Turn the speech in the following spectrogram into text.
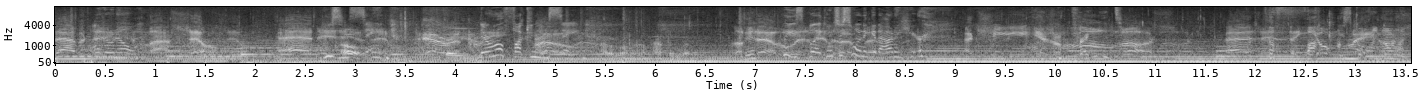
savage I don't know. myself. And He's Oh. insane. They, They're all fucking insane. don't know what happened. Though. the devil Please, Blake, I just want to get out of here. And she is among us. As the fuck is going on?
